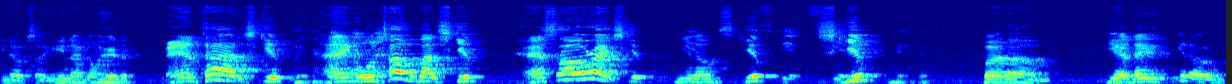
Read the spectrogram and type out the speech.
you know, so you're not gonna hear the man. I'm tired of Skip. I ain't gonna talk about it, Skip. That's all right, Skip. You know, Skip, Skip, Skip. But um, yeah, they, you know,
